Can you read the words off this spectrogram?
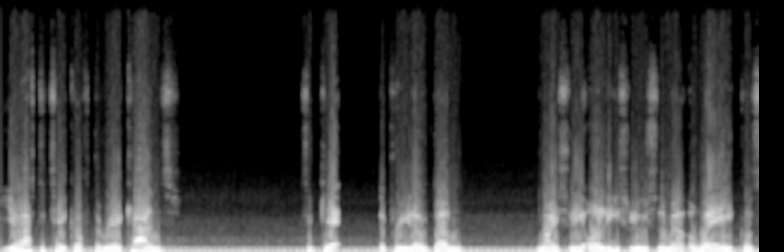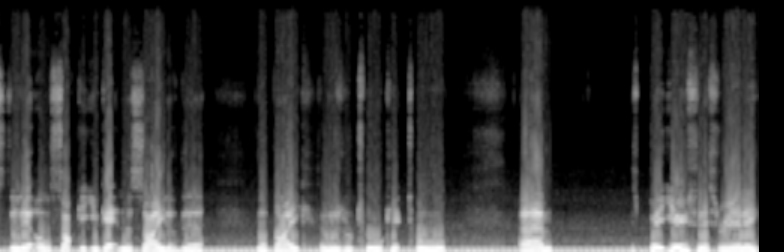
you have to take off the rear cans to get the preload done nicely, or at least loosen them out the way, because the little socket you get in the side of the the bike, the little toolkit tool, um, it's a bit useless really.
